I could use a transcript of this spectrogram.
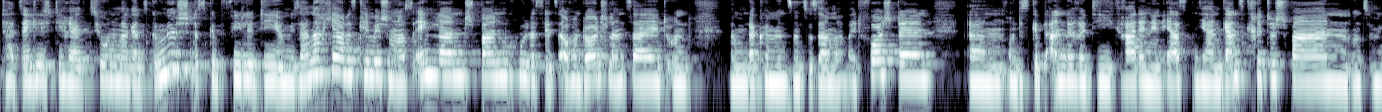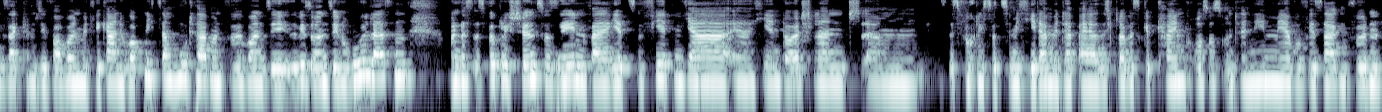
tatsächlich die Reaktionen immer ganz gemischt. Es gibt viele, die irgendwie sagen, ach ja, das kennen wir schon aus England, spannend, cool, dass ihr jetzt auch in Deutschland seid und ähm, da können wir uns eine Zusammenarbeit vorstellen. Ähm, und es gibt andere, die gerade in den ersten Jahren ganz kritisch waren und mir gesagt haben, sie wollen mit vegan überhaupt nichts am Hut haben und wir wollen sie, wir sollen sie in Ruhe lassen. Und das ist wirklich schön zu sehen, weil jetzt im vierten Jahr äh, hier in Deutschland ähm, ist wirklich so ziemlich jeder mit dabei. Also ich glaube, es gibt kein großes Unternehmen mehr, wo wir sagen würden,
